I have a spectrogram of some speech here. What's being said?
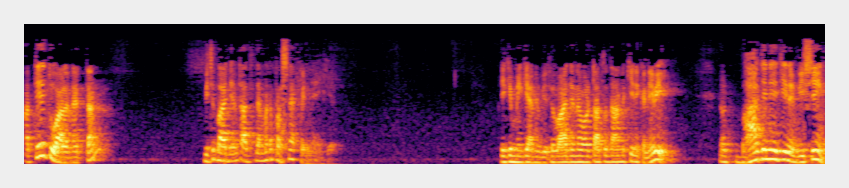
අතේ තුවාල නැත්තම් විෂ භාජනයට අත දැම්මට ප්‍රශ්නයක් වෙන්නේ නැහැ කියලා. ඒක මේ කියන්නේ විෂ වාජන වලට අත දාන්න කියන එක නෙවෙයි. නමුත් භාජනයේ තියෙන විෂෙන්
